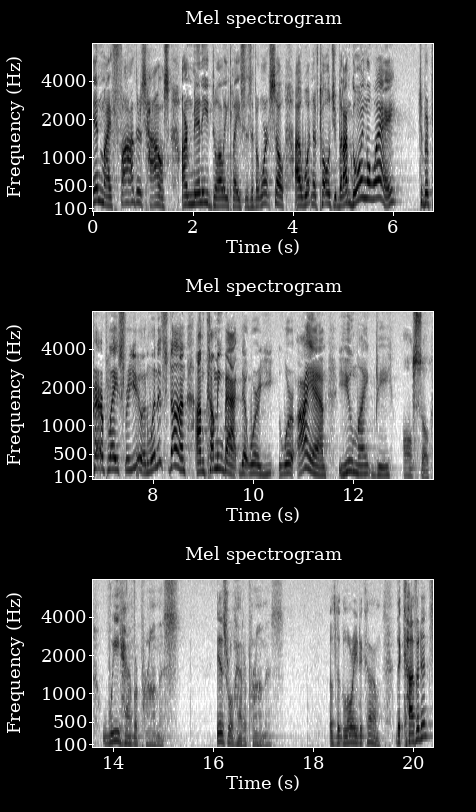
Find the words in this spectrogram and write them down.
In my Father's house are many dwelling places. If it weren't so, I wouldn't have told you. But I'm going away to prepare a place for you. And when it's done, I'm coming back that where, you, where I am, you might be also. We have a promise. Israel had a promise of the glory to come. The covenants,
